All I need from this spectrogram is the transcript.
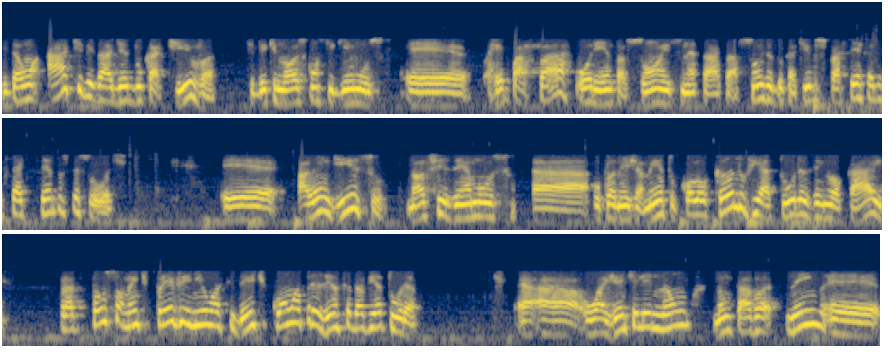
Então, a atividade educativa se vê que nós conseguimos é, repassar orientações nessas ações educativas para cerca de 700 pessoas. É, além disso, nós fizemos ah, o planejamento colocando viaturas em locais para tão somente prevenir um acidente com a presença da viatura. A, a, o agente ele não não estava nem é,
